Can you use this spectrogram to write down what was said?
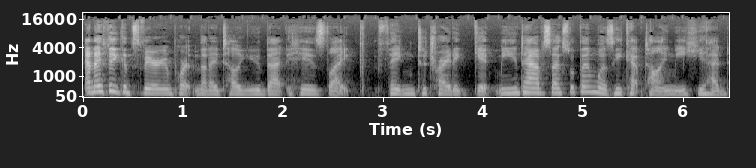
And I think it's very important that I tell you that his like thing to try to get me to have sex with him was he kept telling me he had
